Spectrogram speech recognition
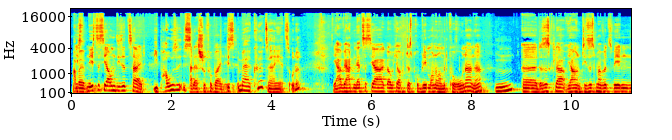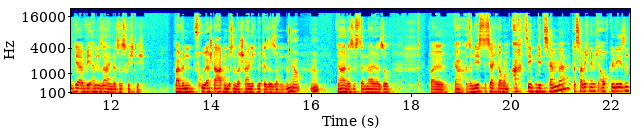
aber Nächst, nächstes Jahr um diese Zeit. die Pause ist, Ah, das ist schon vorbei. ist immer kürzer jetzt, oder? Ja, wir hatten letztes Jahr, glaube ich, auch das Problem auch nochmal mit Corona, ne? Äh, das ist klar. Ja, und dieses Mal wird es wegen der WM sein, das ist richtig. Weil wir früher starten müssen wahrscheinlich mit der Saison, ne? Ja. ja. Ja, das ist dann leider so. Weil, ja, also nächstes Jahr, ich glaube am 18. Dezember, das habe ich nämlich auch gelesen,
